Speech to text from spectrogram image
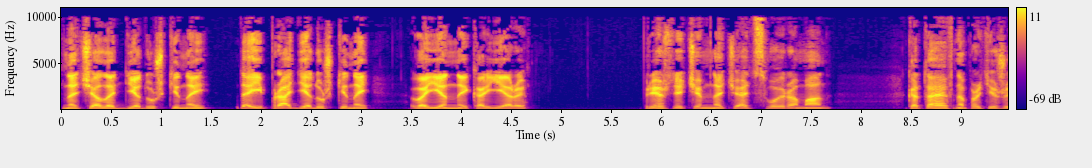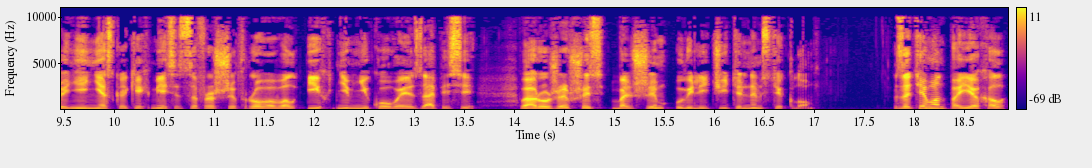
начало дедушкиной, да и прадедушкиной военной карьеры. Прежде чем начать свой роман, Катаев на протяжении нескольких месяцев расшифровывал их дневниковые записи, вооружившись большим увеличительным стеклом. Затем он поехал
